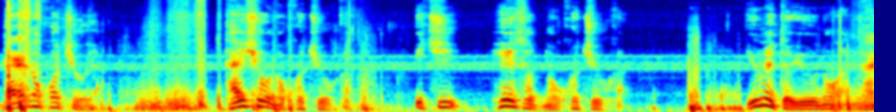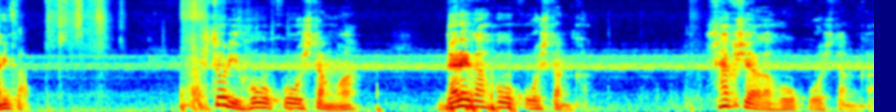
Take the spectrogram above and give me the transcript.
誰の古中や？大将の古中か、一平素の古中か、夢というのは何か？一人奉公したんは、誰が奉公したんか？作者が奉公したんか？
